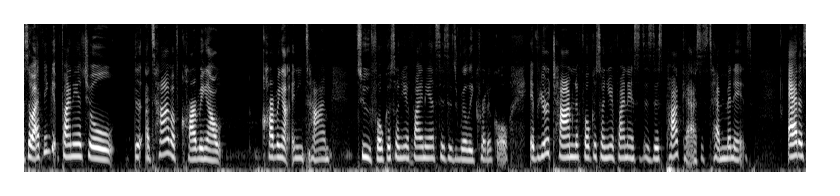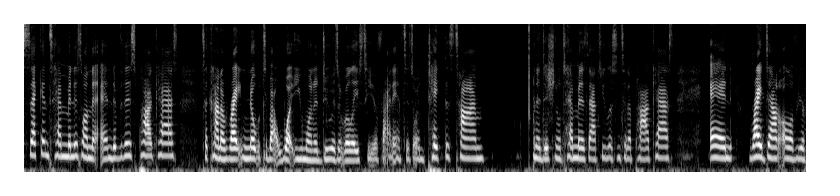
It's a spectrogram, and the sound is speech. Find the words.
So I think financial, a time of carving out carving out any time to focus on your finances is really critical. If your time to focus on your finances is this podcast, it's 10 minutes. Add a second 10 minutes on the end of this podcast to kind of write notes about what you want to do as it relates to your finances, or take this time an additional 10 minutes after you listen to the podcast and write down all of your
